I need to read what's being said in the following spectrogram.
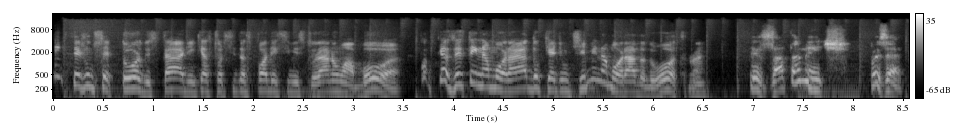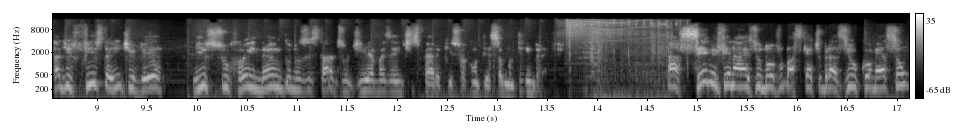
Nem que seja um setor do estádio em que as torcidas podem se misturar numa boa. Porque às vezes tem namorado que é de um time e namorada do outro, né? Exatamente. Pois é, tá difícil da gente ver isso reinando nos estádios um dia, mas a gente espera que isso aconteça muito em breve. As semifinais do Novo Basquete Brasil começam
